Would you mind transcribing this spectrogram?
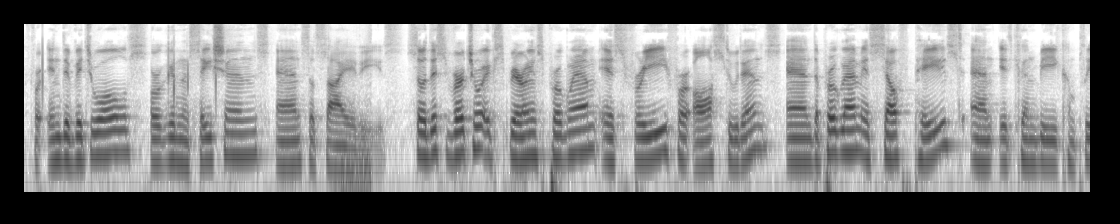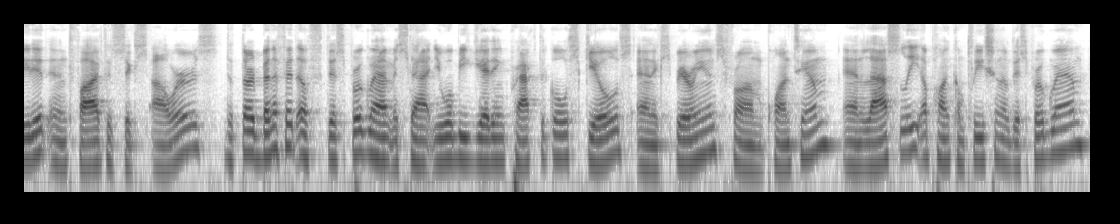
for individuals, organizations, and societies. So this virtual experience program is free for all students. And the program is self-paced and it can be completed in five to six hours. The third benefit of this program is that you will be getting practical skills and experience from Quantium. And lastly, upon completion of this program,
